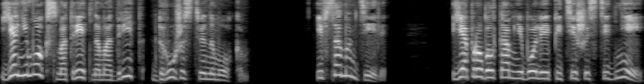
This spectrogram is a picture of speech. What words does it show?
я не мог смотреть на Мадрид дружественным оком. И в самом деле, я пробыл там не более пяти-шести дней,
